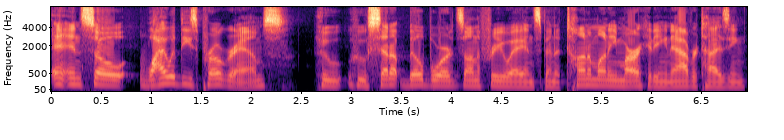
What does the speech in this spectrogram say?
And, and so, why would these programs who who set up billboards on the freeway and spend a ton of money marketing and advertising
